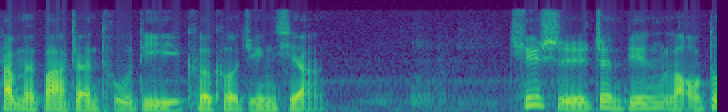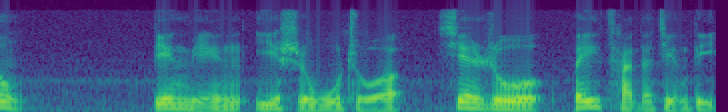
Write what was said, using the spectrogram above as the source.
他们霸占土地，克扣军饷，驱使镇兵劳动，兵民衣食无着，陷入悲惨的境地。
